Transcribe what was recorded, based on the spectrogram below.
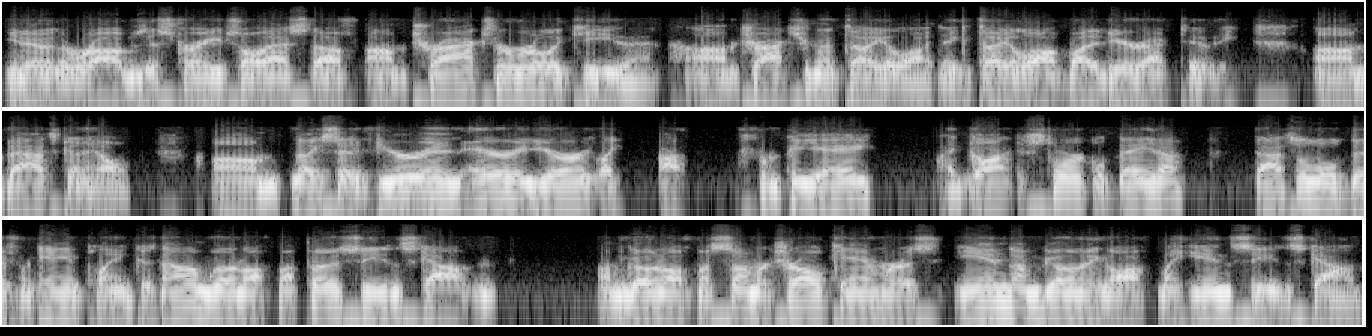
you know, the rubs, the scrapes, all that stuff. Um, tracks are really key. Then um, tracks are going to tell you a lot. They can tell you a lot by the deer activity. Um, that's going to help. Um, like I said, if you're in an area, you're like from PA, I got historical data. That's a little different game plan because now I'm going off my postseason scouting. I'm going off my summer trail cameras and I'm going off my in-season scout.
